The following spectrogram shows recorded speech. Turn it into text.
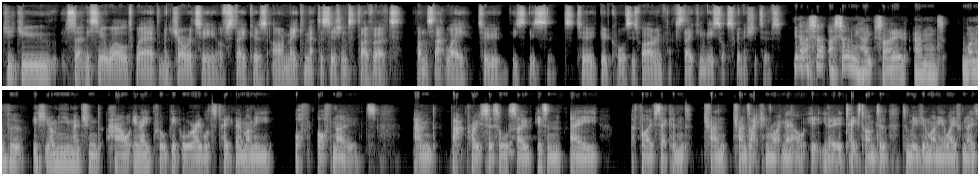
Do, do you certainly see a world where the majority of stakers are making that decision to divert funds that way to these these to good causes via impact staking these sorts of initiatives. Yeah, I, I certainly hope so. And one of the issues, I mean, you mentioned how in April people were able to take their money off off nodes, and that process also isn't a, a five second tran- transaction right now. It, you know, it takes time to to move your money away from those.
